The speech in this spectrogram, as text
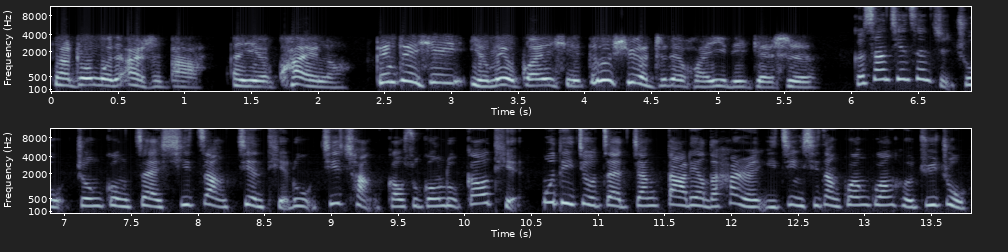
那中国的二十大也快了，跟这些有没有关系，都需要值得怀疑的一件事。格桑先生指出，中共在西藏建铁路、机场、高速公路、高铁，目的就在将大量的汉人移进西藏观光和居住。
